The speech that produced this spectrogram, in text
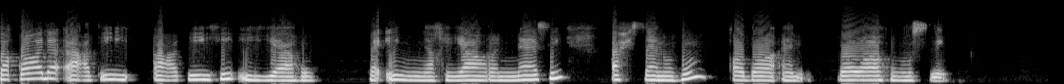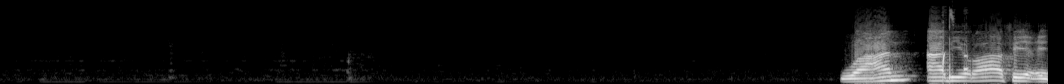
فقال أعطي أعطيه إياه فإن خيار الناس أحسنهم قضاء. رواه مسلم. وعن أبي رافع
